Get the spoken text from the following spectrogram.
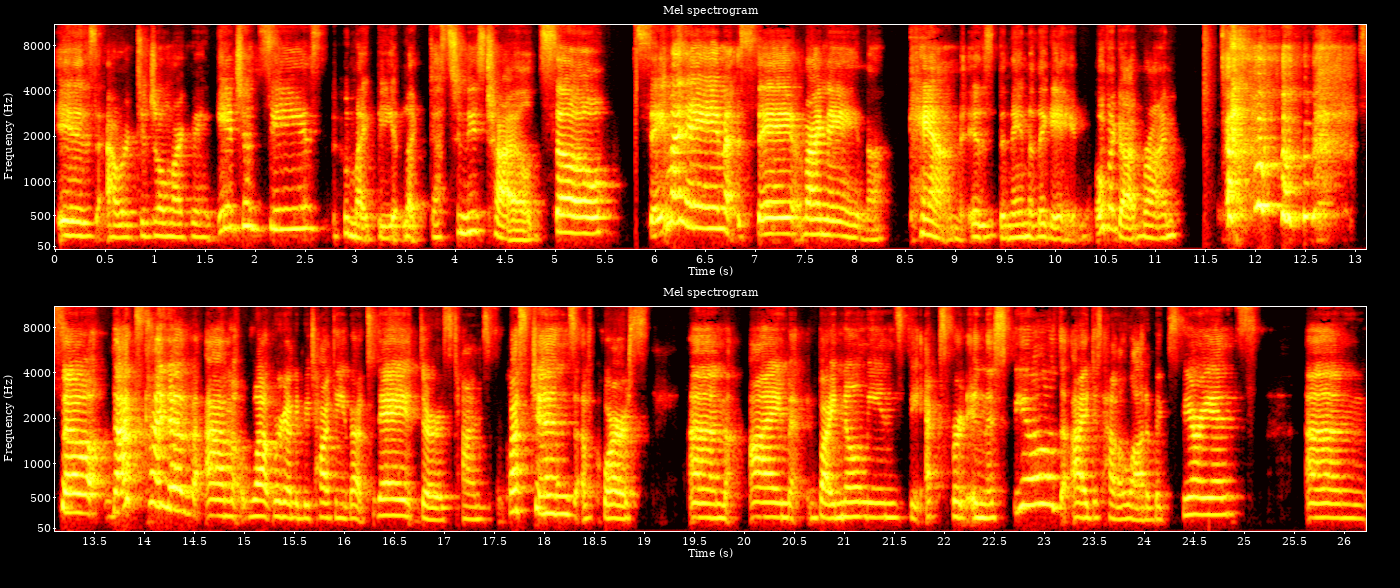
is our digital marketing agencies who might be like Destiny's Child. So say my name, say my name. CAM is the name of the game. Oh my God, rhyme. so that's kind of um, what we're going to be talking about today. There's times for questions, of course. Um, I'm by no means the expert in this field. I just have a lot of experience. Um,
